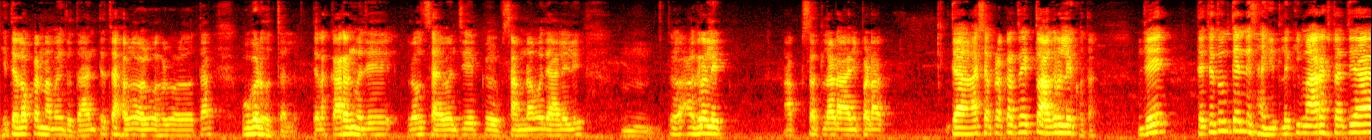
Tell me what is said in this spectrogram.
हे त्या लोकांना माहीत होतं. आणि त्याचा हळूहळू हळूहळू आता उघड होत चाललं. त्याला कारण म्हणजे राऊत साहेबांची एक सामनामध्ये आलेली तो अग्रलेख आपसात लढा आणि पडा त्या अशा प्रकारचा एक तो अग्रलेख होता. म्हणजे त्याच्यातून त्यांनी सांगितलं की महाराष्ट्राच्या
